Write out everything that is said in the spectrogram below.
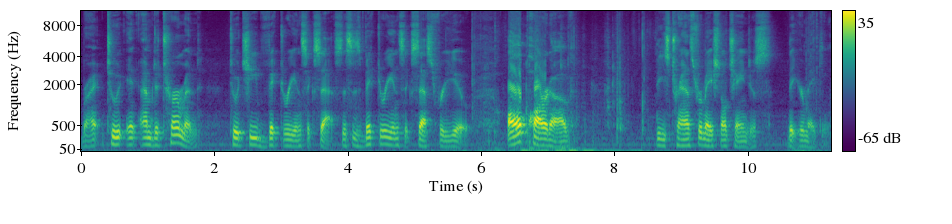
right? To I'm determined to achieve victory and success. This is victory and success for you. All part of these transformational changes that you're making.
